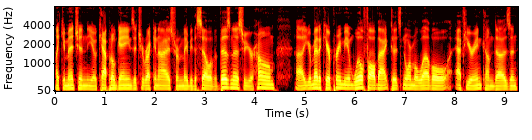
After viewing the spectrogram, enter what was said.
like you mentioned, you know, capital gains that you recognize from maybe the sale of a business or your home, uh, your Medicare premium will fall back to its normal level after your income does. And,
